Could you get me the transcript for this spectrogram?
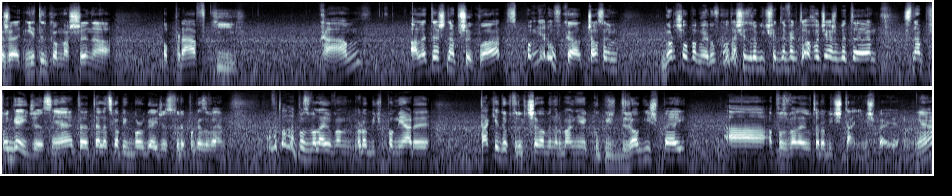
Że nie tylko maszyna, oprawki, kam, ale też na przykład pomiarówka. Czasem gorszą pomiarówką da się zrobić świetne efekty, o chociażby te snap gauges, nie? te telescopic bore gauges, które pokazywałem. Nawet one pozwalają Wam robić pomiary takie, do których trzeba by normalnie kupić drogi szpej, a, a pozwalają to robić tanim szpejem, nie?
